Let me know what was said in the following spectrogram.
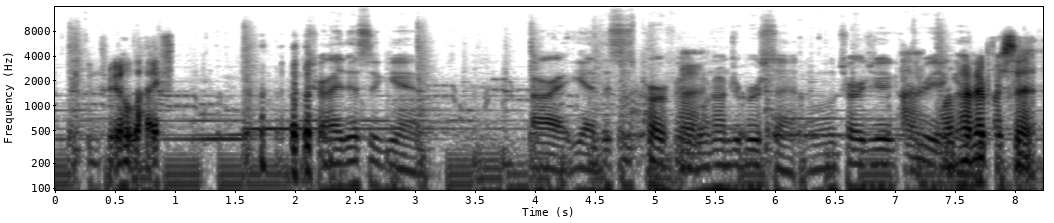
in real life. Try this again. All right, yeah, this is perfect, Alright. 100. percent I'm gonna charge you three again. hundred percent.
